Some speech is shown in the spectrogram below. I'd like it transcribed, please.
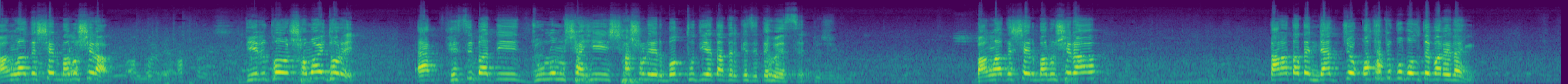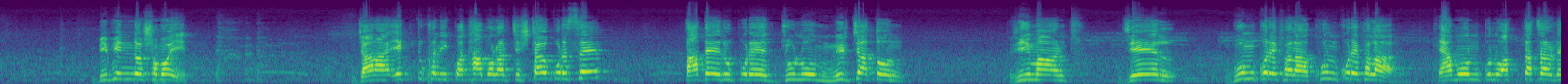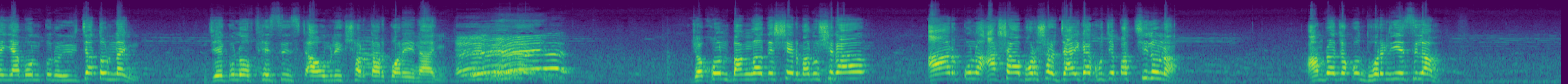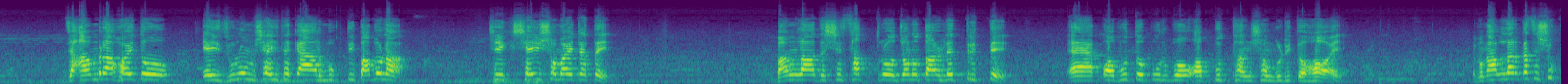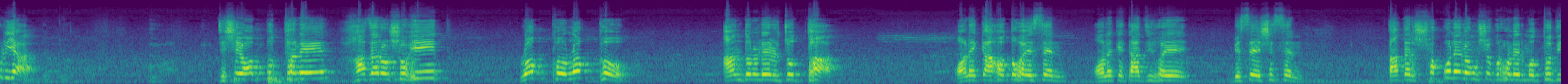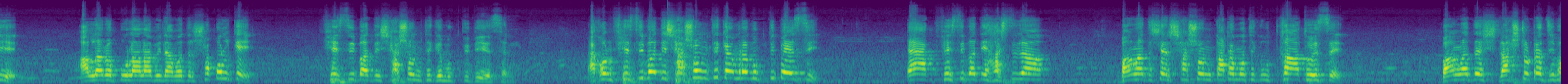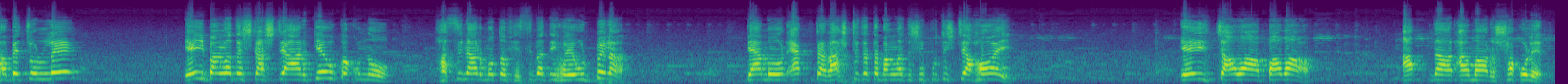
বাংলাদেশের মানুষেরা দীর্ঘ সময় ধরে এক ফেসিবাদী জুলুমশাহী শাসনের মধ্য দিয়ে তাদেরকে যেতে হয়েছে। বাংলাদেশের মানুষেরা, তারা তাদের ন্যায্য কথাটুকু বলতে পারে নাই। বিভিন্ন সময়ে যারা একটুখানি কথা বলার চেষ্টাও করেছে, তাদের উপরে জুলুম, নির্যাতন, রিমান্ড, জেল, গুম করে ফেলা, খুন করে ফেলা এমন কোনো অত্যাচার নাই, এমন কোনো নির্যাতন নাই, যেগুলো ফেসিস্ট আওয়ামী লীগ সরকার করে নাই। যখন বাংলাদেশের মানুষেরা আর কোনো আশা ভরসার জায়গা খুঁজে পাচ্ছিল না, আমরা যখন ধরে নিয়েছিলাম যে আমরা হয়তো এই জুলুমশাহী থেকে আর মুক্তি পাবো না, ঠিক সেই সময়টাতে বাংলাদেশের ছাত্র জনতার নেতৃত্বে এক অভূতপূর্ব অভ্যুত্থান সংগঠিত হয়। এবং আল্লাহর কাছে শুক্রিয়া যে সেই অভ্যুত্থানে হাজারো শহীদ, লক্ষ লক্ষ আন্দোলনের যোদ্ধা অনেকে আহত হয়েছেন, অনেকে গাজী হয়ে বেঁচে এসেছেন। তাদের সকলের অংশগ্রহণের মধ্য দিয়ে আল্লাহ রবুল আলমিন আমাদের সকলকে ফেসিবাদী শাসন থেকে মুক্তি দিয়েছেন। এখন ফেসিবাদী শাসন থেকে আমরা মুক্তি পেয়েছি। এক ফেসিবাদী হাসিনা বাংলাদেশের শাসন কাঠামো থেকে উৎখাত হয়েছে। বাংলাদেশ রাষ্ট্রটা যেভাবে চললে, এই বাংলাদেশ রাষ্ট্রে আর কেউ কখনো হাসিনার মতো ফেসিবাদী হয়ে উঠবে না। তেমন একটা রাষ্ট্র যাতে বাংলাদেশে প্রতিষ্ঠা হয়, এই চাওয়া পাওয়া আপনার, আমার, সকলের।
